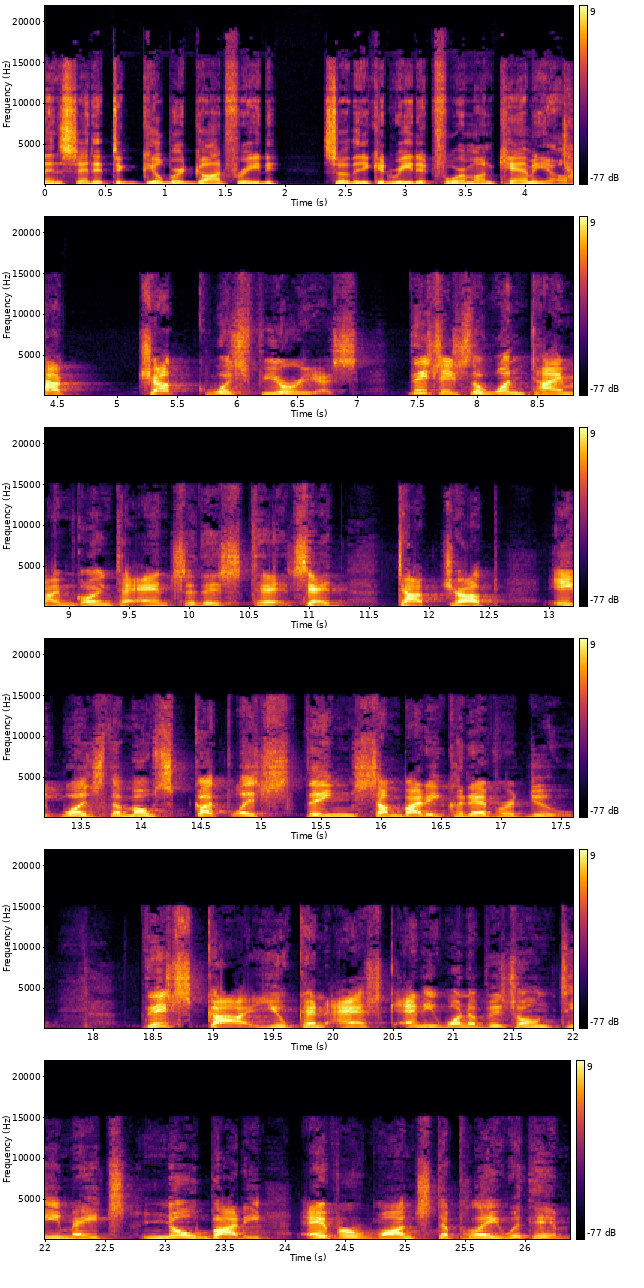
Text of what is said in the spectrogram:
then sent it to Gilbert Gottfried so that he could read it for him on Cameo. Tuck, Chuck was furious. This is the one time I'm going to answer this, t- said Tuck Chuck. It was the most gutless thing somebody could ever do. This guy, you can ask any one of his own teammates, nobody ever wants to play with him.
